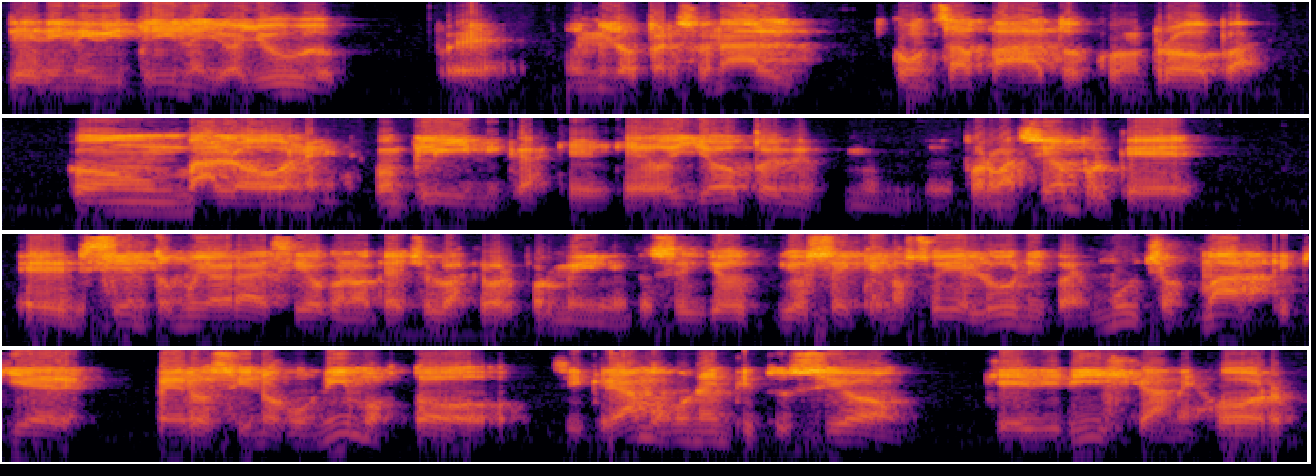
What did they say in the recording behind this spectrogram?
Desde mi vitrina yo ayudo, pues, en lo personal, con zapatos, con ropa, con balones, con clínicas que, que doy yo, pues, mi, formación, porque eh, siento muy agradecido con lo que ha hecho el basquetbol por mí. Entonces yo, yo sé que no soy el único, hay muchos más que quieren, pero si nos unimos todos, si creamos una institución que dirija mejor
